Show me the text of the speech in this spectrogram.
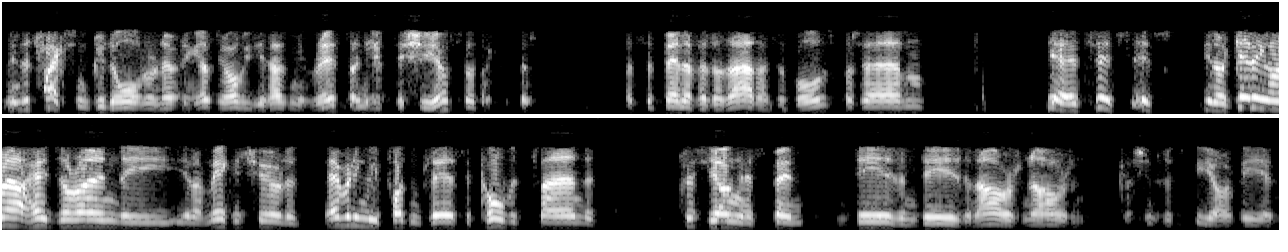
I mean the track's in good order and everything else. Obviously it hasn't been raced on yet this year, so that's, the benefit of that, I suppose. But um, yeah, it's it's it's you know getting our heads around the you know making sure that everything we put in place, the COVID plan that Chris Young has spent days and days and hours and hours and discussions with CRV and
